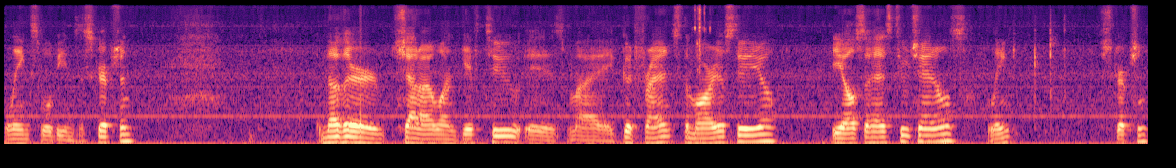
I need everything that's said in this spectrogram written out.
Links will be in the description. Another shout out I want to give to is my good friend, the Mario Studio. He also has two channels. Link description.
